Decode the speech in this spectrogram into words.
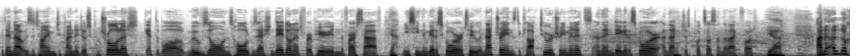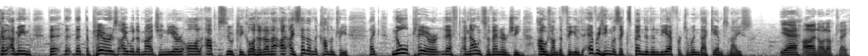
But then that was the time to kind of just control it, get the ball, move zones, hold possession. They'd done it for a period in the first half, Yeah. and you seen them get a score or two, and that drains the clock two or three minutes, and then they get a score, and that just puts us on the back foot. Yeah, and uh, look at I mean the, the the the players. I would imagine you're all absolutely gutted. And I, I said on the commentary, like no player left an ounce of energy out on the field. Everything was expended in the effort to win that game tonight. Yeah, oh no, look, like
